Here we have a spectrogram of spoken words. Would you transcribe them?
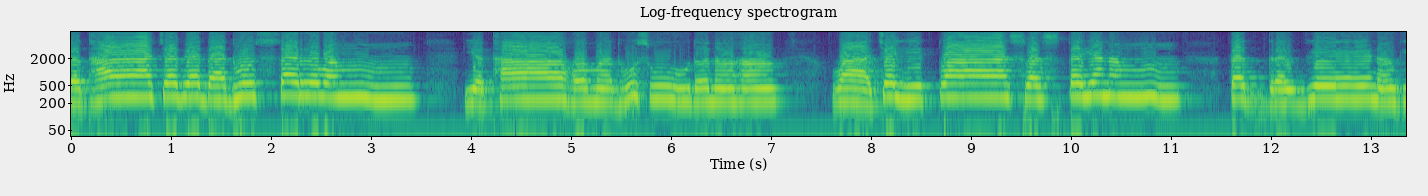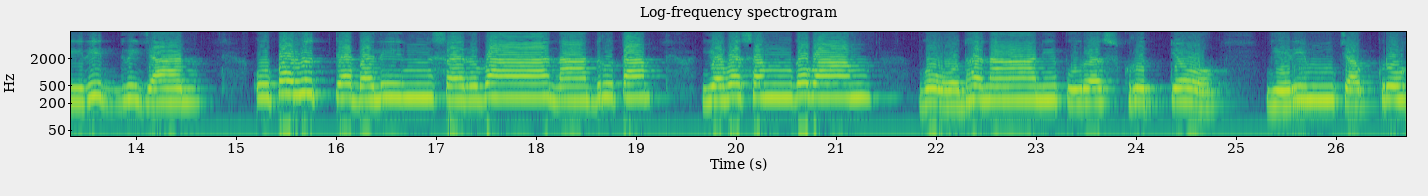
तथा च व्यदधुः सर्वम् यथाहमधुसूदनः वाचयित्वा स्वस्तयनम् तद्द्रव्येण गिरिद्विजान् उपहृत्य बलिं सर्वानादृता यवसङ्गवाम् गोधनानि पुरस्कृत्य गिरिं चक्रुः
